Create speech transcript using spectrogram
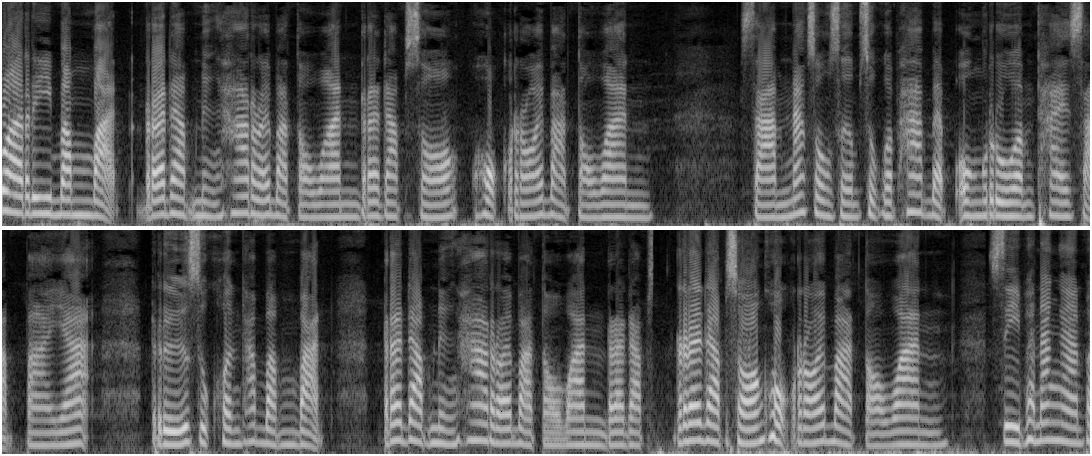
วารีบำบัด ระดับ 1 500 บาทต่อวัน ระดับ 2 600 บาทต่อวัน 3. นักส่งเสริมสุขภาพแบบองค์รวม ไทยสัปปายะ หรือสุคนทบำบัด ระดับ 1 500 บาทต่อวัน ระดับ ระดับ 2 600 บาทต่อวัน 4. พนักงานผ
